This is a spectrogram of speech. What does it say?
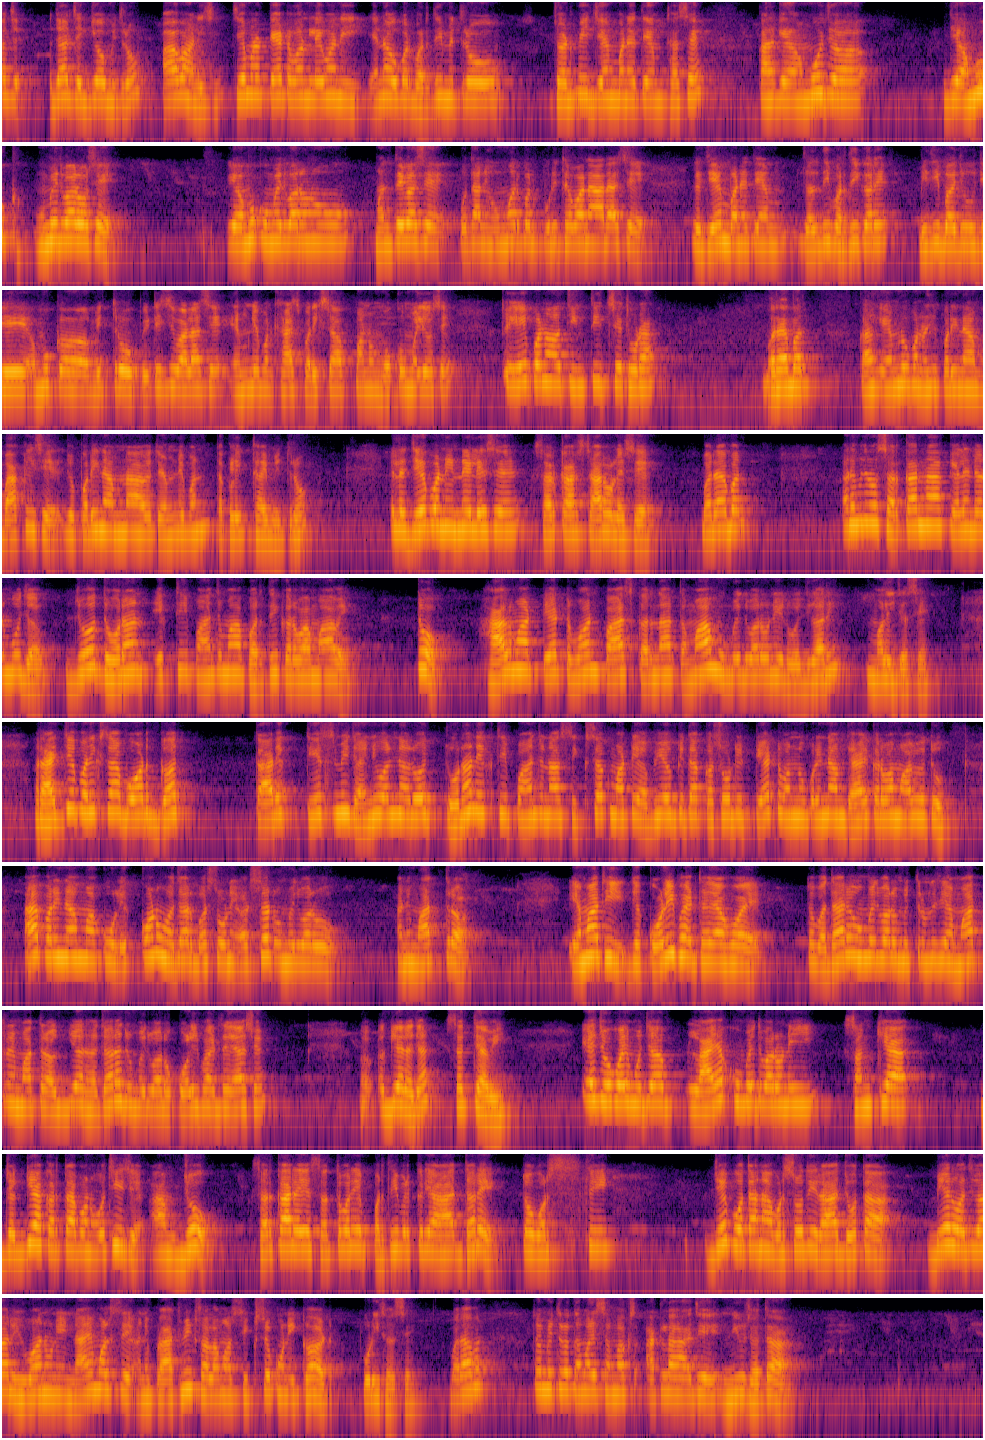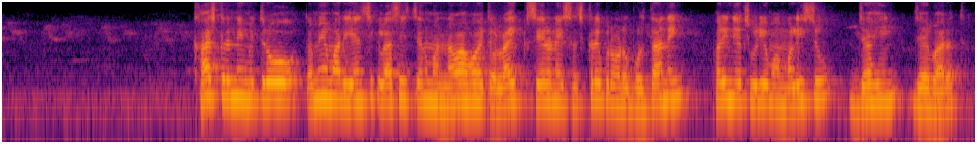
હજાર જગ્યાઓ મિત્રો આવવાની છે. જે હમણાં ટેટ વન લેવાની, એના ઉપર ભરતી મિત્રો ઝડપી જેમ બને તેમ થશે. કારણ કે અમુક જે અમુક ઉમેદવારો છે, એ અમુક ઉમેદવારોનું મંતવ્ય છે, પોતાની ઉંમર પણ પૂરી થવાના આરા છે, કે જેમ બને તેમ જલ્દી ભરતી કરે. બીજી બાજુ જે અમુક મિત્રો પીટીસીવાળા છે, એમને પણ ખાસ પરીક્ષા આપવાનો મોકો મળ્યો છે. તો એ પણ ચિંતિત છે થોડા. બરાબર? કારણ કે એમનું પણ હજી પરિણામ બાકી છે. જો પરિણામ ના આવે તો એમને પણ તકલીફ થાય મિત્રો. એટલે જે પણ નિર્ણય લેશે, સરકાર સારો લેશે. બરાબર? અને મિત્રો સરકારના કેલેન્ડર મુજબ, જો ધોરણ એકથી પાંચમાં ભરતી કરવામાં આવે, તો હાલમાં ટેટ વન પાસ કરનાર તમામ ઉમેદવારોને રોજગારી મળી જશે. રાજ્ય પરીક્ષા બોર્ડ ગત તારીખ ત્રીસમી જાન્યુઆરીના રોજ ધોરણ એકથી પાંચના શિક્ષક માટે અભિયોગ્યતા કસોટી ટેટ વનનું પરિણામ જાહેર કરવામાં આવ્યું હતું. આ પરિણામમાં કુલ એકાણું હજાર બસો અડસઠ ઉમેદવારો અને માત્ર એમાંથી જે ક્વોલિફાઈડ થયા હોય તો વધારે ઉમેદવારો મિત્રો નથી, આ માત્ર ને માત્ર અગિયાર હજાર જ ઉમેદવારો ક્વોલિફાઈડ થયા છે. અગિયાર હજાર સત્યાવીસ. એ જોગવાઈ મુજબ લાયક ઉમેદવારોની સંખ્યા જગ્યા કરતાં પણ ઓછી છે. આમ જો સરકારે સત્વરે ભરતી પ્રક્રિયા હાથ ધરે તો વર્ષથી જે પોતાના વર્ષોથી રાહ જોતા બેરોજગાર યુવાનોને ન્યાય મળશે અને પ્રાથમિક શાળામાં શિક્ષકોની ઘટ પૂરી થશે. બરાબર? તો મિત્રો, તમારી સમક્ષ આટલા આજે ન્યૂઝ હતા. ખાસ કરીને મિત્રો, તમે અમારી એનસી ક્લાસીસ ચેનલમાં નવા હોય તો લાઇક શેર અને સબસ્ક્રાઈબ કરવાનું ભૂલતા નહીં. ફરી નેક્સ્ટ વિડીયોમાં મળીશું. જય હિન્દ, જય ભારત.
